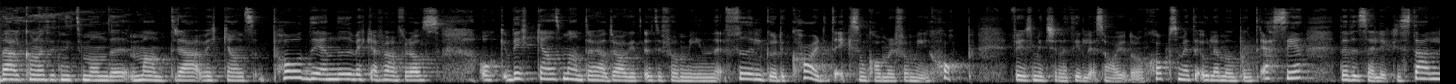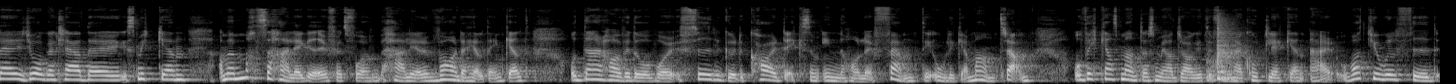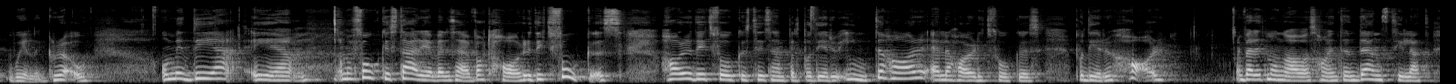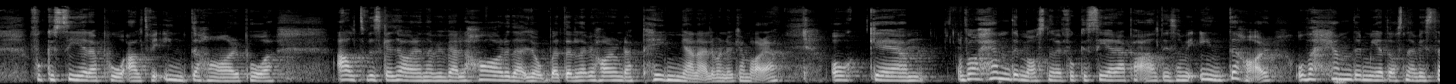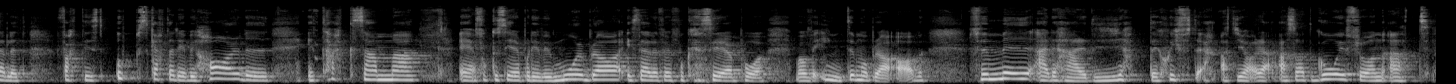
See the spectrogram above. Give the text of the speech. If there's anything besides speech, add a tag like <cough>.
Välkomna till ett nytt Monday Mantra, veckans podd. Det är en ny vecka framför oss. Och veckans mantra har jag dragit utifrån min Feel Good Card Deck som kommer från min shop. För er som inte känner till det så har jag då en shop som heter ullamoon.se där vi säljer kristaller, yogakläder, smycken, ja men massa härliga grejer för att få en härligare vardag helt enkelt. Och där har vi då vår Feel Good Card Deck som innehåller 50 olika mantran. Och veckans mantra som jag har dragit ifrån den här kortleken är What you will feed will grow. Och med det är, ja men fokus där är väl så här, vart har du ditt fokus? Har du ditt fokus till exempel på det du inte har eller har du ditt fokus på det du har? Väldigt många av oss har en tendens till att fokusera på allt vi inte har, på allt vi ska göra när vi väl har det där jobbet eller när vi har de där pengarna eller vad det nu kan vara. Och eh, vad händer med oss när vi fokuserar på allt det som vi inte har? Och vad händer med oss när vi istället faktiskt uppskattar det vi har? Vi är tacksamma, eh, fokuserar på det vi mår bra istället för att fokusera på vad vi inte mår bra av. För mig är det här ett jätteskifte att göra. Alltså att gå ifrån att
